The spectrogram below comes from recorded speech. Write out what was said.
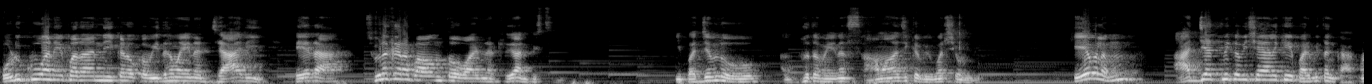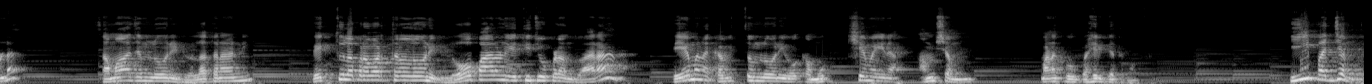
కొడుకు అనే పదాన్ని ఇక్కడ ఒక విధమైన జాలి లేదా చులకర భావంతో వాడినట్లుగా అనిపిస్తుంది. ఈ పద్యంలో అద్భుతమైన సామాజిక విమర్శ ఉంది. కేవలం ఆధ్యాత్మిక విషయాలకే పరిమితం కాకుండా సమాజంలోని డొల్లతనాన్ని వ్యక్తుల ప్రవర్తనలోని లోపాలను ఎత్తి చూపడం ద్వారా వేమన కవిత్వంలోని ఒక ముఖ్యమైన అంశం మనకు బహిర్గతమవుతుంది. ఈ పద్యం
